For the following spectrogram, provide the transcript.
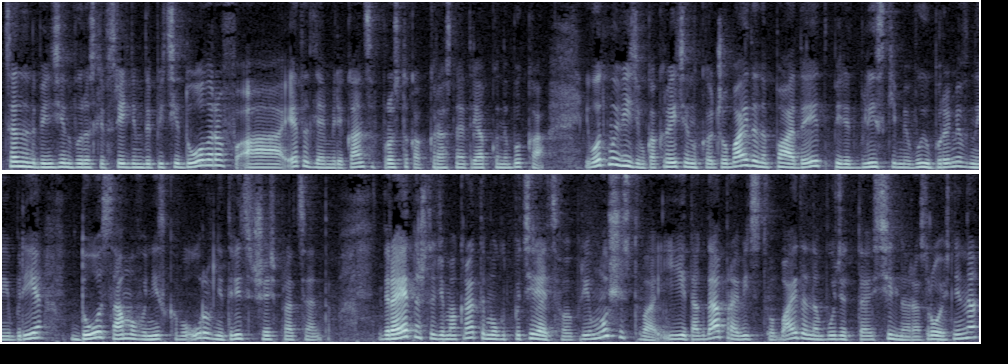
цены на бензин выросли в среднем до 5 долларов, а это для американцев просто как красная тряпка на быка. И вот мы видим, как рейтинг Джо Байдена падает перед близкими выборами в ноябре до самого низкого уровня 36%. Вероятно, что демократы могут потерять свое преимущество, и тогда правительство Байдена будет э, сильно разрознено,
